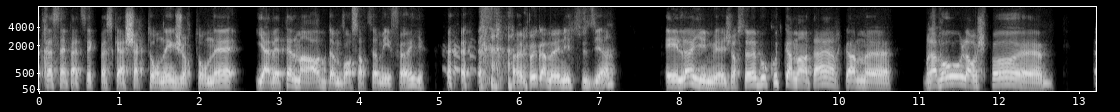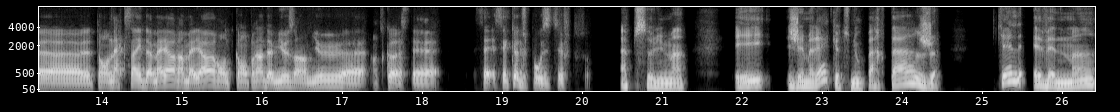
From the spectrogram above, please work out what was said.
très sympathique parce qu'à chaque tournée que je retournais, il avait tellement hâte de me voir sortir mes feuilles, un peu comme un étudiant. Et là, je recevais beaucoup de commentaires comme euh, Bravo, lâche pas, euh, euh, ton accent est de meilleur en meilleur, on te comprend de mieux en mieux. en tout cas, c'est que du positif, tout ça. Absolument. Et j'aimerais que tu nous partages quel événement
